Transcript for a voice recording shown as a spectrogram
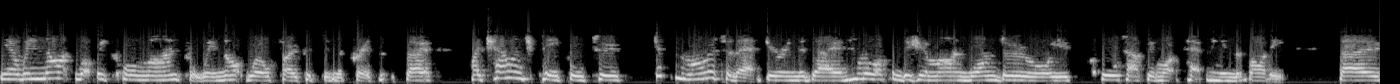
You know, we're not what we call mindful. We're not well focused in the present. So I challenge people to just monitor that during the day and how often does your mind wander or you're caught up in what's happening in the body. So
